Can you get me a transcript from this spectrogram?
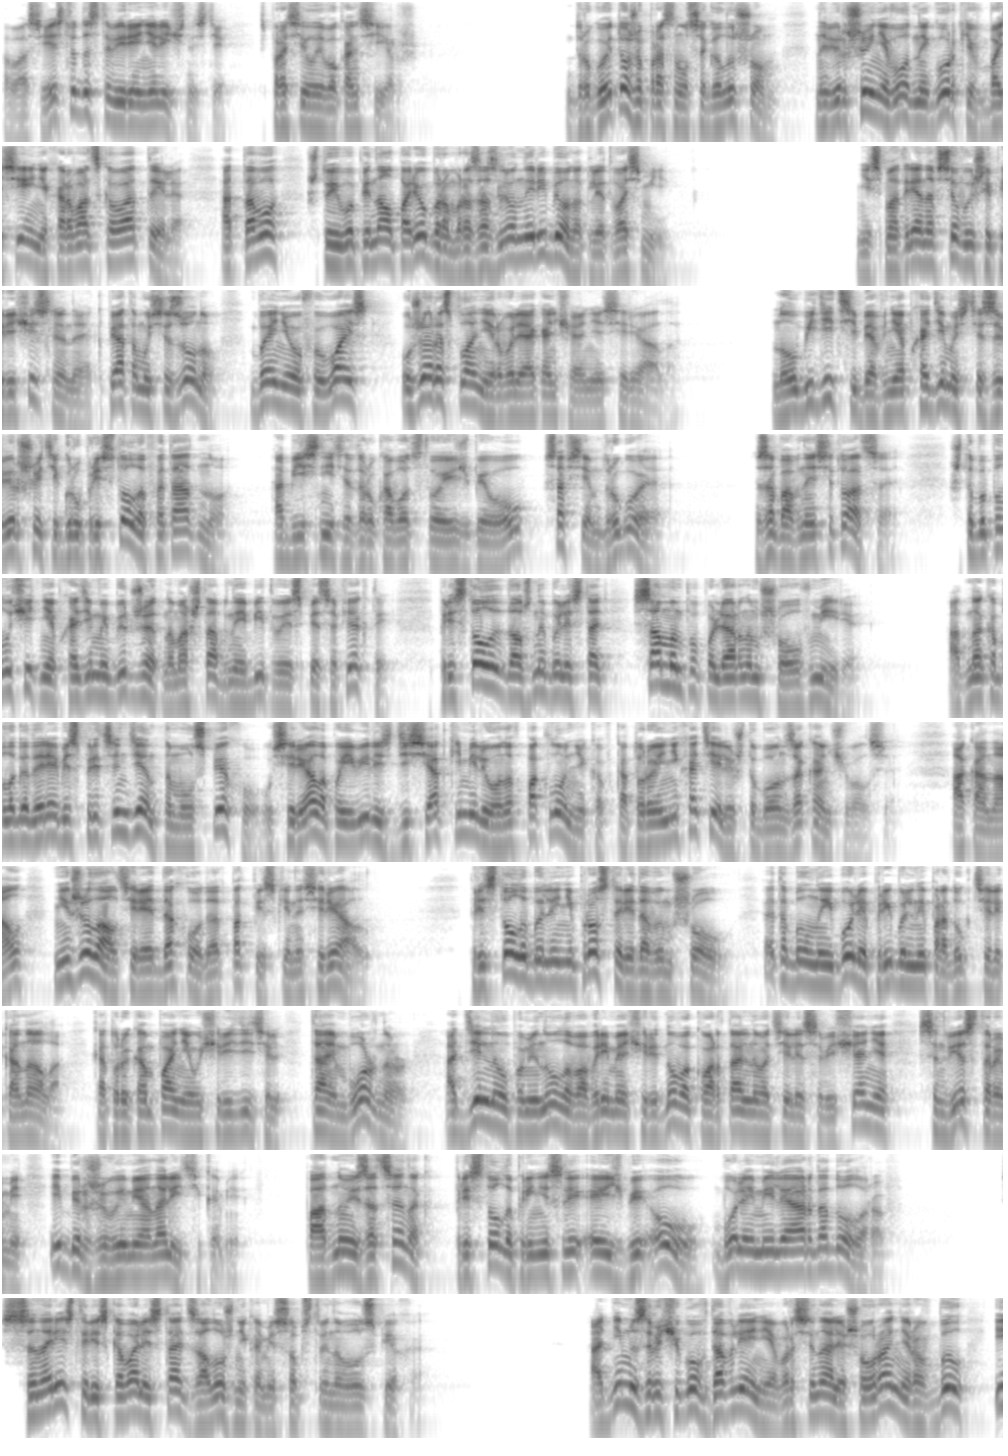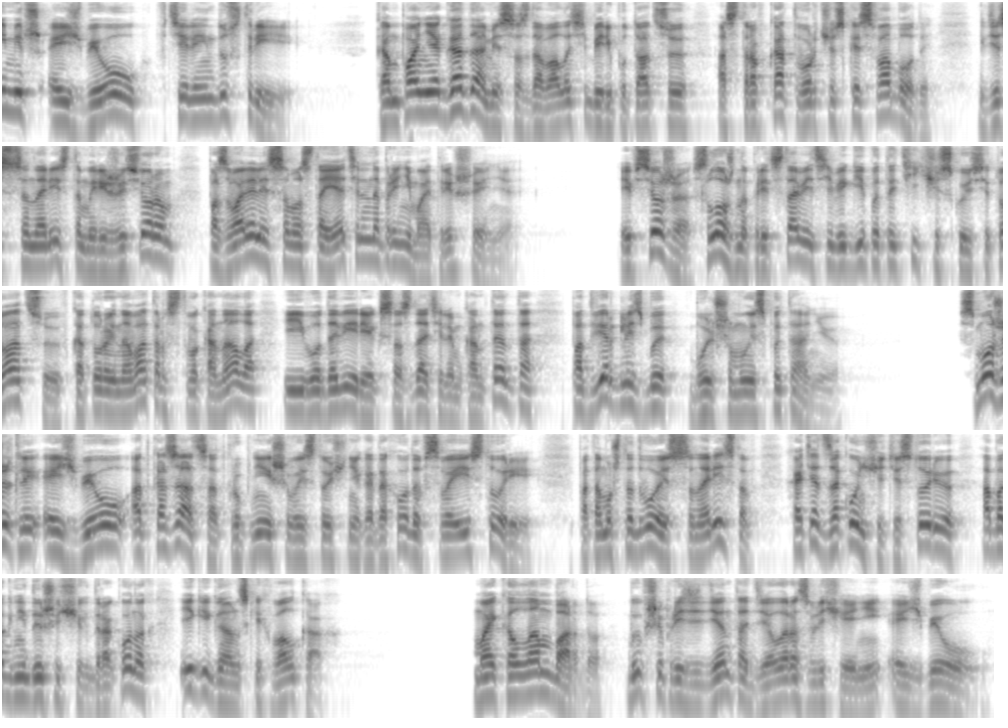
«У вас есть удостоверение личности?» – спросил его консьерж. Другой тоже проснулся голышом, на вершине водной горки в бассейне хорватского отеля, от того, что его пинал по ребрам разозленный ребенок лет восьми. Несмотря на все вышеперечисленное, к пятому сезону Бенниофф и Уайс уже распланировали окончание сериала. Но убедить себя в необходимости завершить «Игру престолов» – это одно, объяснить это руководству HBO – совсем другое. Забавная ситуация – чтобы получить необходимый бюджет на масштабные битвы и спецэффекты, «Престолы» должны были стать самым популярным шоу в мире. Однако благодаря беспрецедентному успеху у сериала появились десятки миллионов поклонников, которые не хотели, чтобы он заканчивался. А канал не желал терять доходы от подписки на сериал. «Престолы» были не просто рядовым шоу, это был наиболее прибыльный продукт телеканала, который компания-учредитель Time Warner отдельно упомянула во время очередного квартального телесовещания с инвесторами и биржевыми аналитиками. По одной из оценок, престолы принесли HBO более миллиарда долларов. Сценаристы рисковали стать заложниками собственного успеха. Одним из рычагов давления в арсенале шоураннеров был имидж HBO в телеиндустрии – Компания годами создавала себе репутацию островка творческой свободы, где сценаристам и режиссерам позволяли самостоятельно принимать решения. И все же сложно представить себе гипотетическую ситуацию, в которой новаторство канала и его доверие к создателям контента подверглись бы большему испытанию. Сможет ли HBO отказаться от крупнейшего источника дохода в своей истории, потому что двое сценаристов хотят закончить историю об огнедышащих драконах и гигантских волках? Майкл Ломбардо, бывший президент отдела развлечений HBO.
